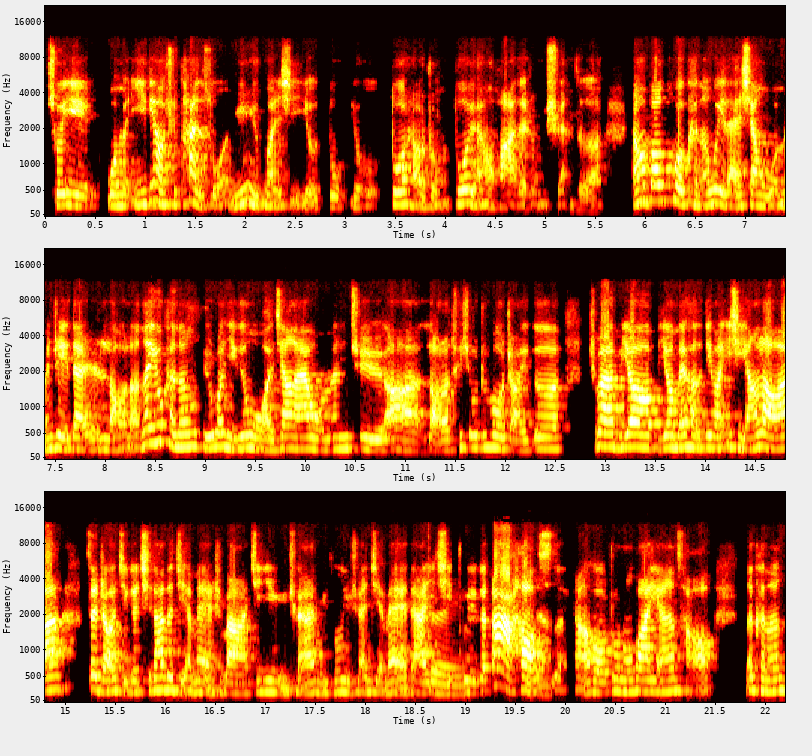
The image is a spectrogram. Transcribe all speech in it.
所以我们一定要去探索女女关系有多有多少种多元化的这种选择。然后包括可能未来像我们这一代人老了，那有可能比如说你跟我将来我们去啊老了退休之后找一个是吧比较比较美好的地方一起养老啊，再找几个其他的姐妹是吧，积极女权、女同女权姐妹，大家一起。住一个大 house，然后种种花、养养草，那可能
